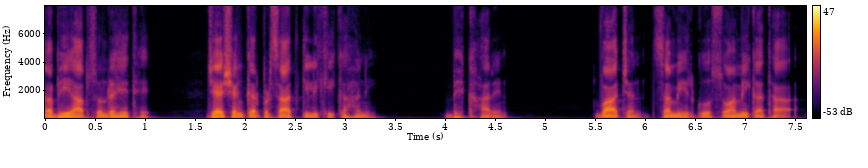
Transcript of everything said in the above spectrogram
अभी आप सुन रहे थे जयशंकर प्रसाद की लिखी कहानी भिखारिन। वाचन समीर गोस्वामी का था।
